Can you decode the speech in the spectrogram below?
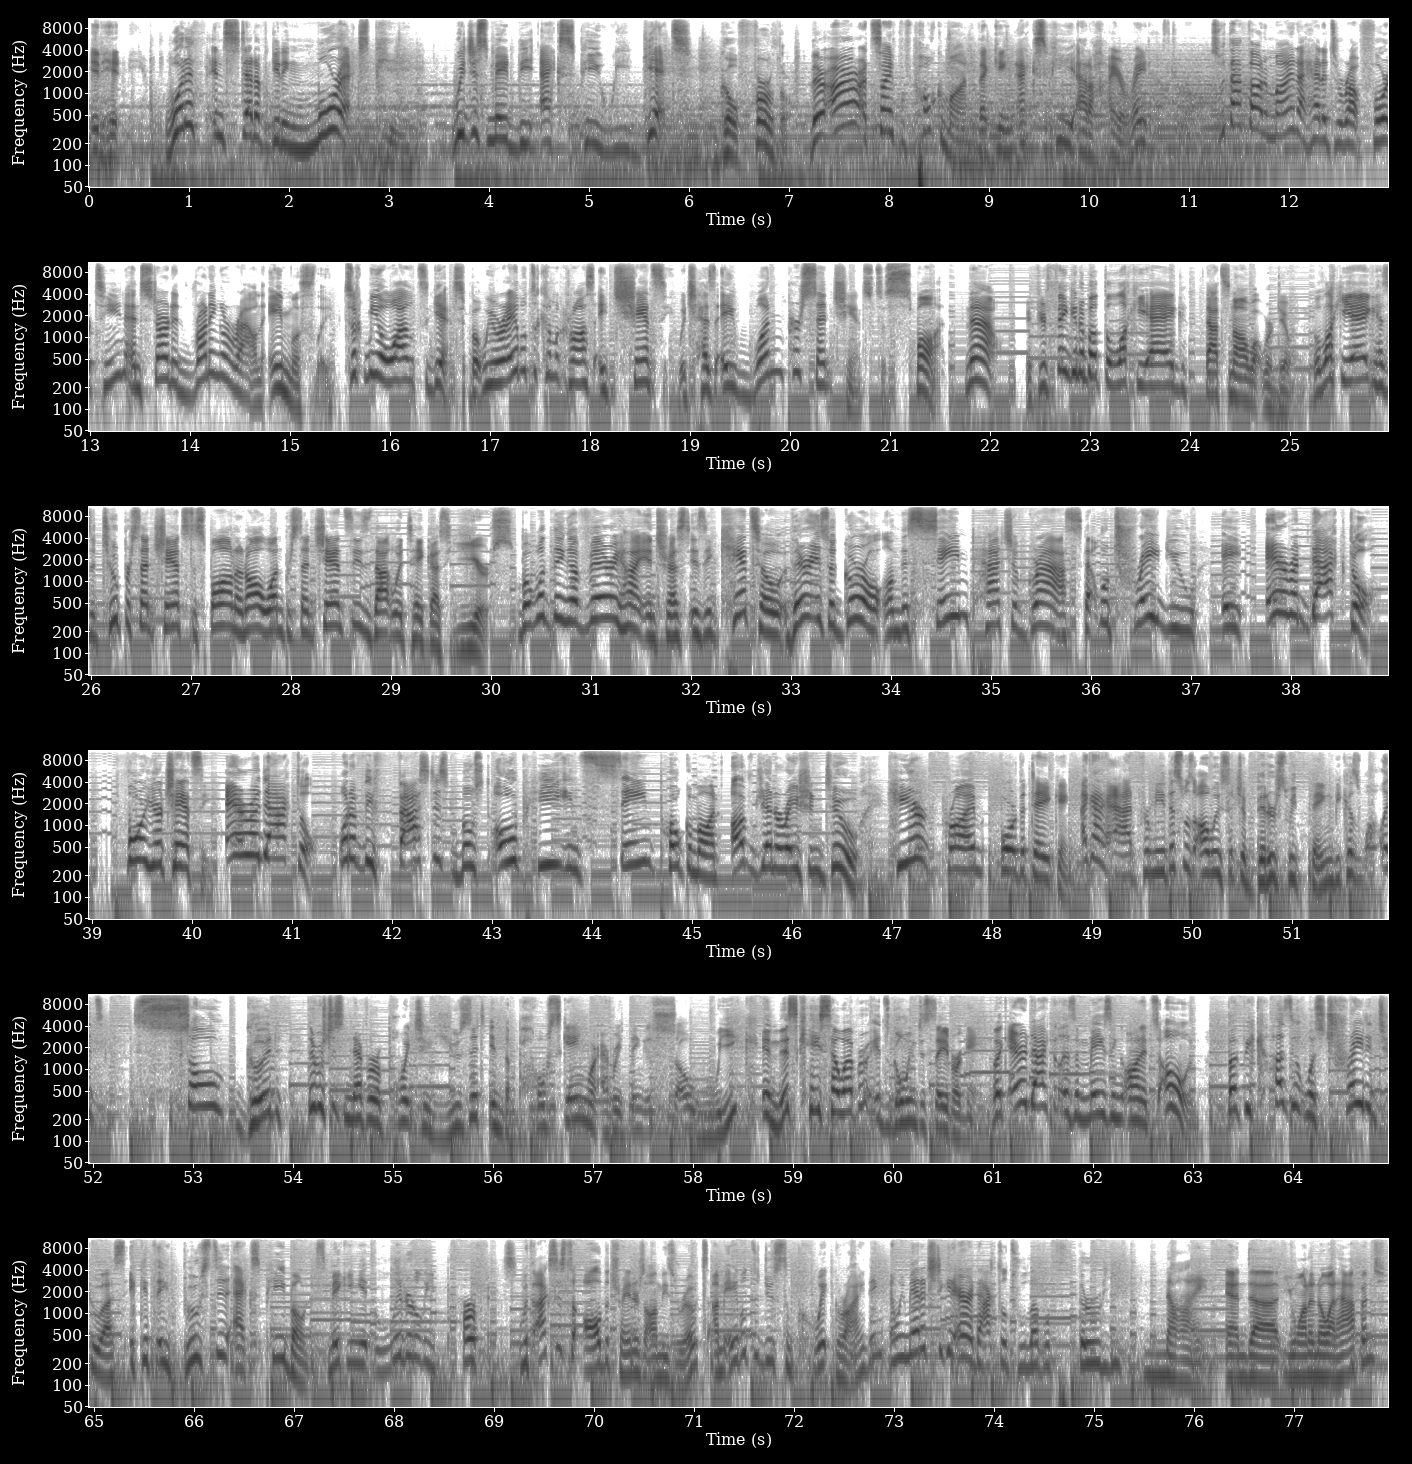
it hit me. What if instead of getting more XP, we just made the XP we get go further? There are a type of Pokemon that gain XP at a higher rate after so with that thought in mind, I headed to Route 14 and started running around aimlessly. Took me a while to get, but we were able to come across a Chansey, which has a 1% chance to spawn. Now, if you're thinking about the Lucky Egg, that's not what we're doing. The Lucky Egg has a 2% chance to spawn on all 1% Chanseys, that would take us years. But one thing of very high interest is in Kanto, there is a girl on this same patch of grass that will trade you a Aerodactyl for your Chansey, Aerodactyl one of the fastest, most OP, insane Pokemon of Generation 2. Here, Prime for the taking. I gotta add, for me, this was always such a bittersweet thing because while it's so good, there was just never a point to use it in the post game where everything is so weak. In this case, however, it's going to save our game. Like, Aerodactyl is amazing on its own, but because it was traded to us, it gets a boosted XP bonus, making it literally perfect. With access to all the trainers on these routes, I'm able to do some quick grinding, and we managed to get Aerodactyl to level 39. And uh, you want to know what happened?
